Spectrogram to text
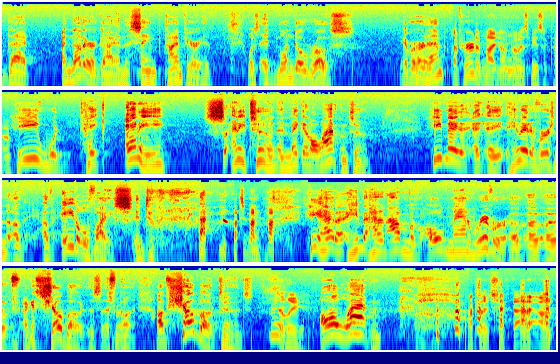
that another guy in the same time period was Edmundo Ros. You ever heard of him? I've heard him. I don't know his music though. He would take any any tune and make it a Latin tune. He made a, a, he made a version of of Edelweiss into He had a he had an album of Old Man River of, of, of I guess Showboat of Showboat tunes, Really? all Latin. Oh, I gotta check that out.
